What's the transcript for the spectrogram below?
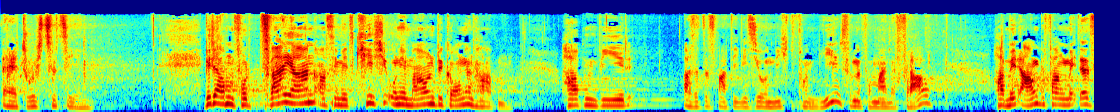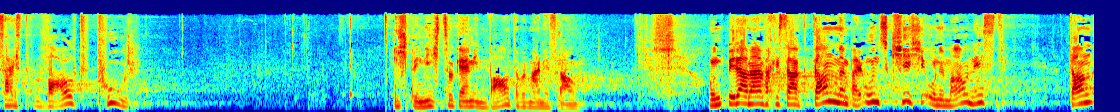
äh, durchzuziehen. Wir haben vor zwei Jahren, als wir mit Kirche ohne Mauern begonnen haben, haben wir, also das war die Vision nicht von mir, sondern von meiner Frau, haben wir angefangen mit, das heißt Wald pur. Ich bin nicht so gern im Wald, aber meine Frau. Und wir haben einfach gesagt, dann, wenn bei uns Kirche ohne Mauern ist, dann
